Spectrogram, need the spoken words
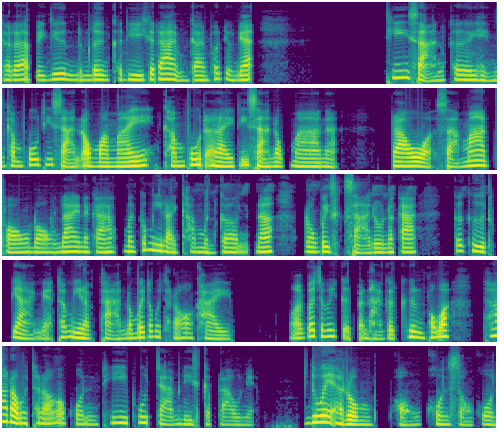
ก็ได้ไปยื่นดำเนินคดีก็ได้เหมือนกันเพราะเดี๋ยวนี้ที่ศาลเคยเห็นคำพูดที่ศาลออกมาไหมคำพูดอะไรที่ศาลออกมาน่ะ เราสามารถฟ้องร้องได้นะคะ มันก็มีหลายคำเหมือนกันนะลองไปศึกษาดูนะคะ ก็คือทุกอย่างเนี่ยถ้ามีหลักฐานเราไม่ต้องไปทะเลาะกับใคร มันก็จะไม่เกิดปัญหาเกิดขึ้น เพราะว่าถ้าเราทะเลาะกับคนที่พูดจาไม่ดีกับเราเนี่ยด้วยอารมณ์ของคนสองคน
